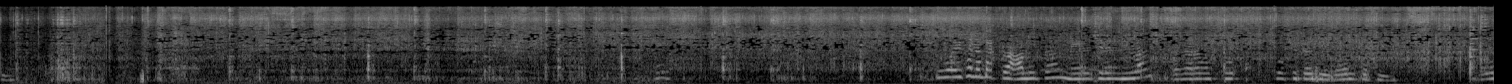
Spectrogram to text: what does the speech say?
দিচ্ছি তো এখানে একটা আলুটা নেড়ে চেড়ে নিলাম। এবার আমার কফিটা দিয়ে দেবো কফি দিয়ে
